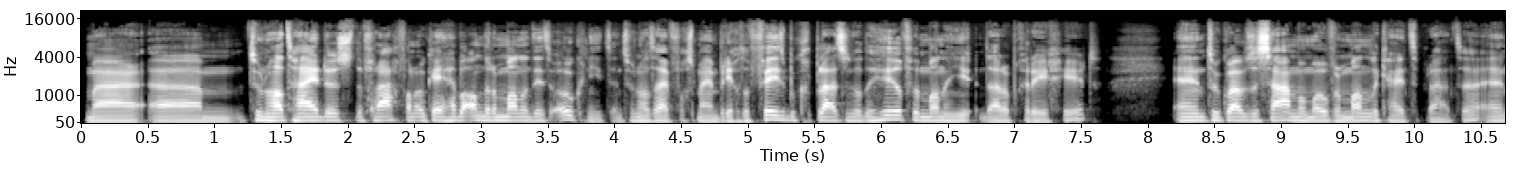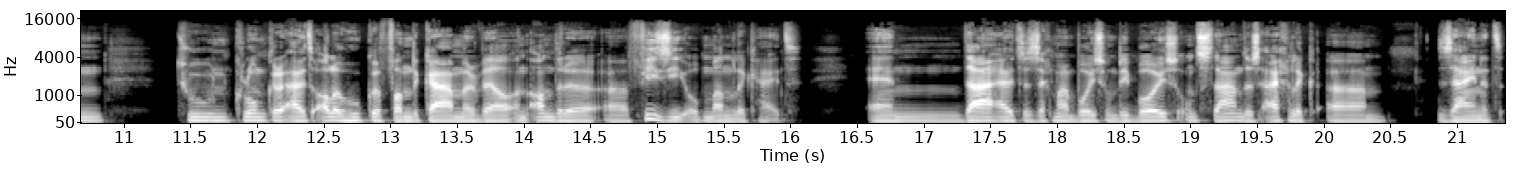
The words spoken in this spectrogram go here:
Maar ehm, toen had hij dus de vraag van... oké, hebben andere mannen dit ook niet? En toen had hij volgens mij een bericht op Facebook geplaatst... en hadden heel veel mannen hier, daarop gereageerd. En toen kwamen ze samen om over mannelijkheid te praten. En toen klonk er uit alle hoeken van de kamer wel een andere eh, visie op mannelijkheid. En daaruit is zeg maar Boys on Be Boys ontstaan. Dus eigenlijk ehm, zijn het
